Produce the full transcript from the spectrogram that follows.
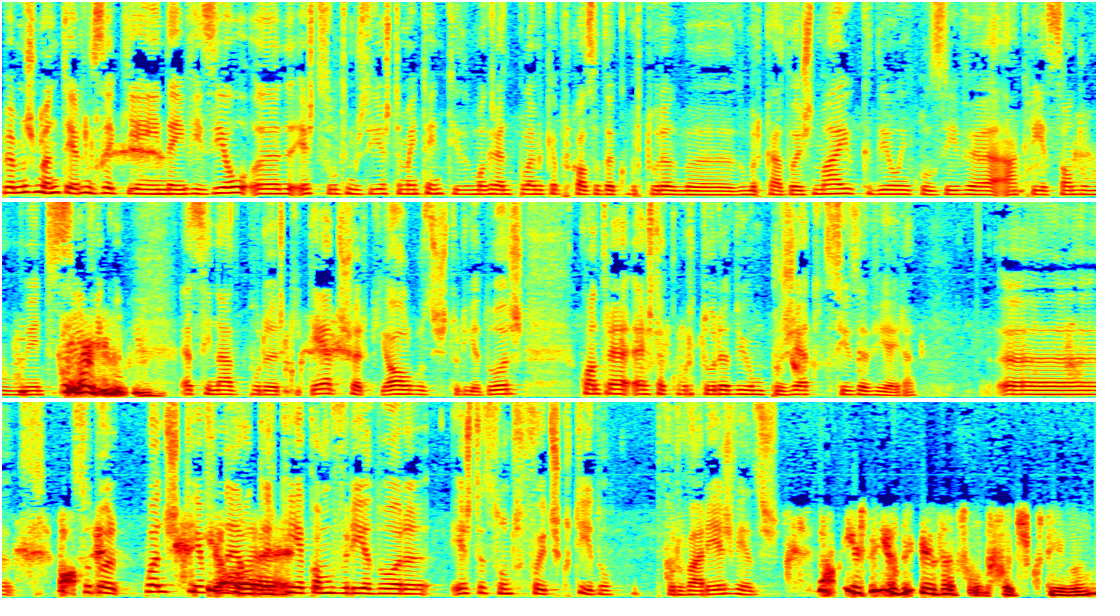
Vamos manter-nos aqui ainda em Viseu. Eh, estes últimos dias também tem tido uma grande polémica por causa da cobertura do mercado 2 de maio, que deu inclusive à criação de um movimento cívico assinado por arquitetos, arqueólogos, historiadores, contra esta cobertura de um projeto de Cisa Vieira. Uh, Soutor, quando esteve na autarquia como vereador, este assunto foi discutido por várias vezes. Não, este, este assunto foi discutido,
